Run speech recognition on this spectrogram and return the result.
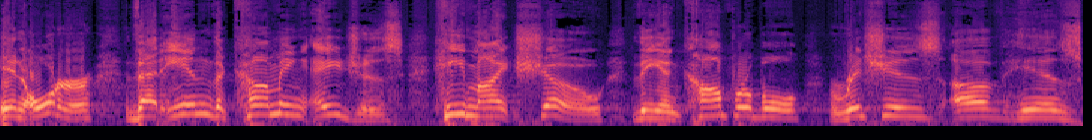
in order that in the coming ages He might show the incomparable riches of His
